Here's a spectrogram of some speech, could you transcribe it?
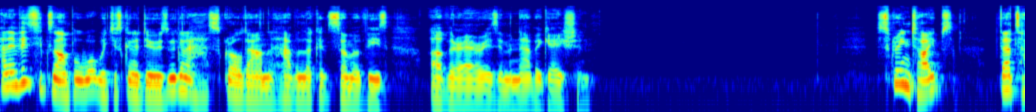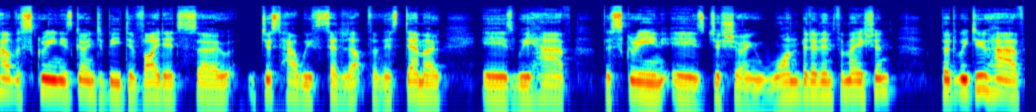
And in this example, what we're just going to do is we're going to scroll down and have a look at some of these other areas in the navigation. Screen types, that's how the screen is going to be divided. So just how we've set it up for this demo is we have the screen is just showing one bit of information, but we do have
